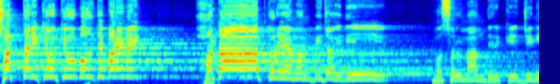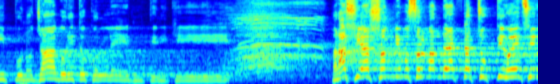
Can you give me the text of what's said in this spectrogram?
সাত তারিখেও কেউ বলতে পারে নাই, হঠাৎ করে এমন বিজয় দিয়ে মুসলমানদেরকে যিনি পুনজাগরিত করলেন, তিনি কি? রাশিয়ার সঙ্গে মুসলমানদের একটা চুক্তি হয়েছিল।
